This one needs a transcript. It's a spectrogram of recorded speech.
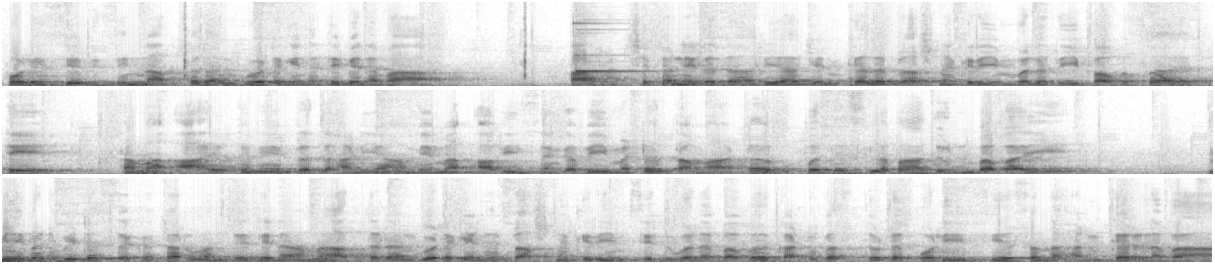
පොලිසිය විසින් අත්අඩංගුවට ගෙන තිබෙනවා. ආරක්ෂක නිලධාරියාගෙන් කළ ප්‍රශ්න කිරීම්වලදී පවසා ඇත්තේ තම ආයතනයේ ප්‍රධානියා මෙම අවි සැඟවීමට තමාට උපදෙස් ලබා දුන් බවයි. මේ වන විට සැකකරුවන් දෙදෙනාම අත්අඩංගුවටගෙන ප්‍රශ්න කිරීම් සිදුවන බව කටුගස්තොට පොලිසිය සඳහන් කරනවා.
